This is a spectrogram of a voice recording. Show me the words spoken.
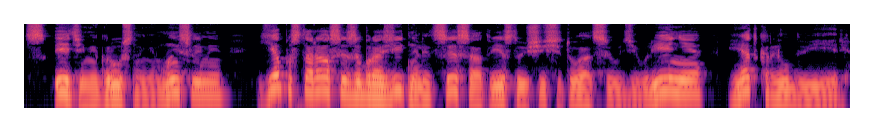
С этими грустными мыслями я постарался изобразить на лице соответствующей ситуации удивление и открыл дверь.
